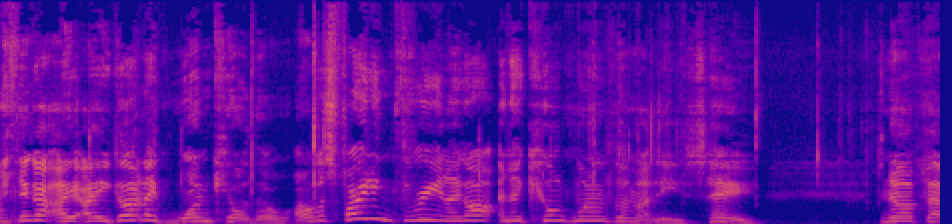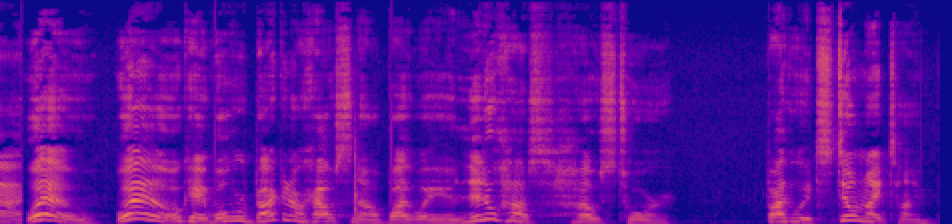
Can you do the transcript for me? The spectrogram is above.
I think I, I, I got like one kill though. I was fighting three and I got and I killed one of them at least. Hey. Not bad. Whoa, whoa, okay, well, we're back in our house now, by the way. A little house house tour. By the way, it's still nighttime.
